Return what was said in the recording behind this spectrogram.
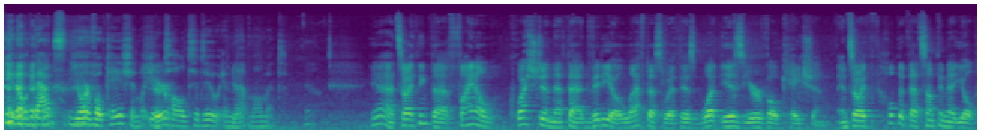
you know, that's your vocation, what you're called to do in that moment. Yeah, and so I think the final question that that video left us with is what is your vocation? And so I hope that that's something that you'll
